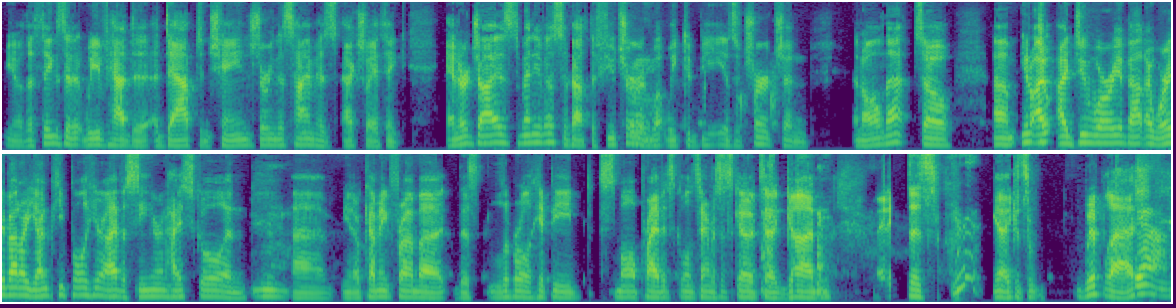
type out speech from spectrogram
you know the things that we've had to adapt and change during this time has actually I think energized many of us about the future and what we could be as a church and and all of that. So um, you know, I, I do worry about I worry about our young people here. I have a senior in high school, and mm. uh, you know, coming from a this liberal hippie small private school in San Francisco to Gunn, right, it's this yeah, like it's whiplash. Yeah,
